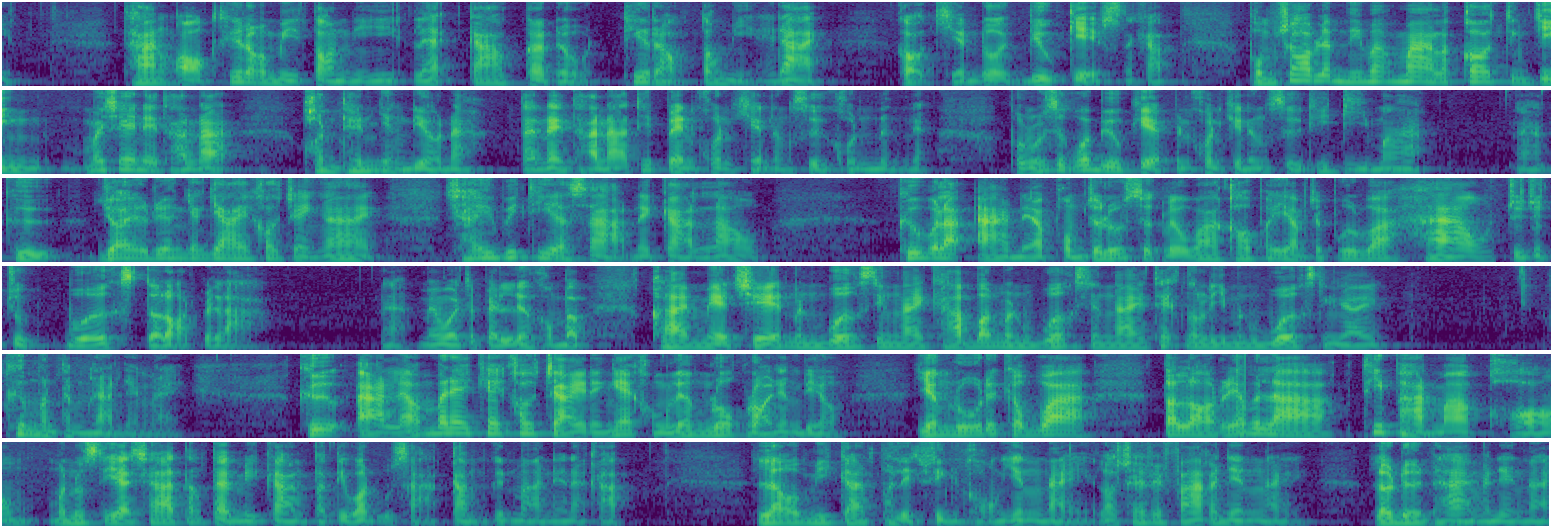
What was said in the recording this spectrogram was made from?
ทางออกที่เรามีตอนนี้และก้าวกระโดดที่เราต้องมีให้ได้ ก็เขียนโดย Bill Gates นะครับผมชอบเล่มนี้มาก ๆ แล้วก็จริง ๆ ไม่ใช่ในฐานะคอนเทนต์อย่างเดียวนะ แต่ในฐานะที่เป็นคนเขียนหนังสือคนหนึ่งเนี่ยผมรู้สึกว่า Bill Gates เป็นคนเขียนหนังสือที่ดีมากนะคือย่อยเรื่องยากๆให้เข้าใจง่าย ใช้วิทยาศาสตร์ในการเล่า คือเวลาอ่านเนี่ยผมจะรู้สึกเลยว่าเขาพยายามจะพูดว่า how จุดๆ works ตลอดเวลา นะไม่ว่าจะเป็นเรื่องของแบบ climate change มัน works ยังไง carbon มัน works ยังไงเทคโนโลยีมัน works ยังไง คือมันทำงานยังไง คืออ่านแล้วไม่ได้แค่เข้าใจในแง่ของเรื่องโลกร้อนอย่างเดียว ยังรู้ด้วยครับว่าตลอดระยะเวลาที่ผ่านมาของมนุษยชาติตั้งแต่มีการปฏิวัติอุตสาหกรรมขึ้นมาเนี่ยนะครับ เรามีการผลิตสิ่งของยังไง เราใช้ไฟฟ้ากันยังไง เราเดินทางกันยังไง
